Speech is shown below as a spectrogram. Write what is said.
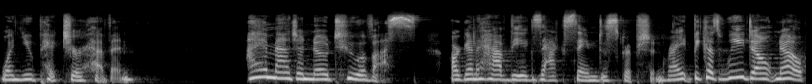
when you picture heaven? I imagine no two of us are going to have the exact same description, right? Because we don't know.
